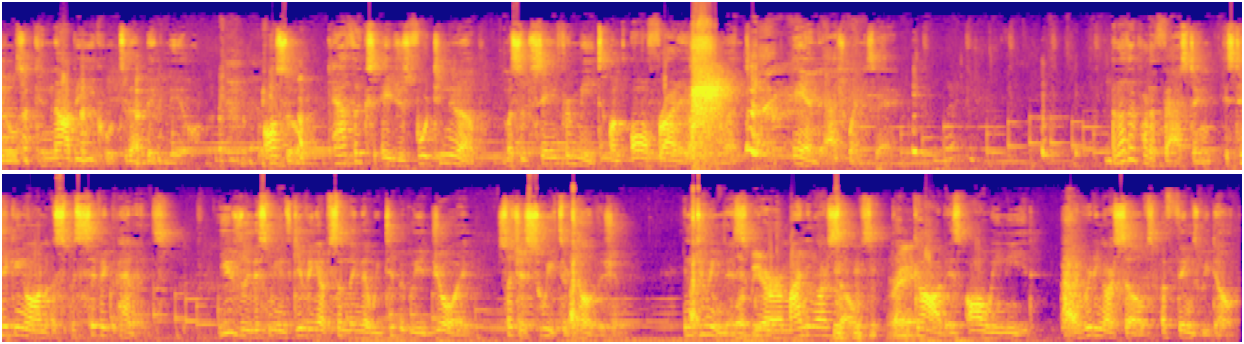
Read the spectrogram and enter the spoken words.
meals cannot be equal to that big meal. Also, Catholics ages 14 and up must abstain from meat on all Fridays Lent and Ash Wednesday. Another part of fasting is taking on a specific penance. Usually, this means giving up something that we typically enjoy, such as sweets or television. In doing this, we are reminding ourselves Right. that God is all we need by ridding ourselves of things we don't.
